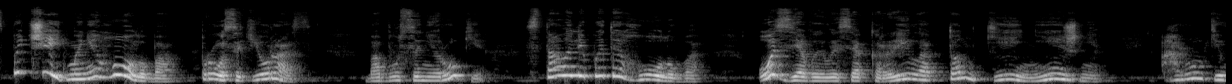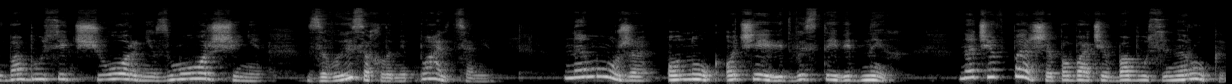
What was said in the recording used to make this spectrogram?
Спечіть мені голуба, просить Юрась. Бабусині руки стали ліпити голуба. Ось з'явилися крила, тонкі, ніжні, а руки в бабусі чорні, зморщені, з висохлими пальцями. Не може онук очей відвести від них, наче вперше побачив бабусини руки.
